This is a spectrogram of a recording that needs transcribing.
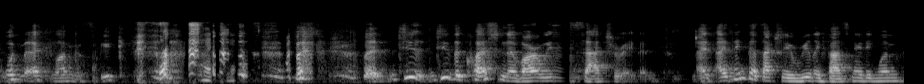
when I want to speak. but but to to the question of are we saturated? I, I think that's actually a really fascinating one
